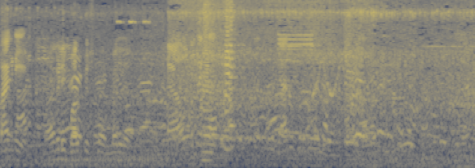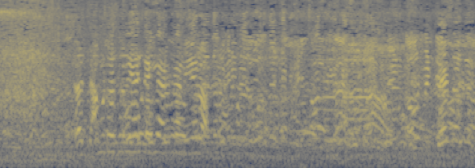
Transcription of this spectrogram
ಬಾಗಡಿ. Balakrishna M L A Chamundeshwari ಅಕ್ಕ ನೀರು ಈ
